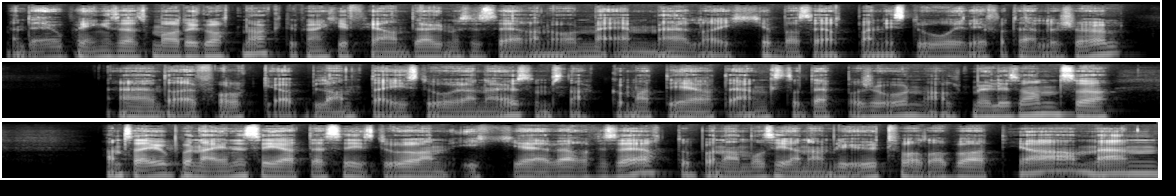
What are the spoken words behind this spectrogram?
Men det er jo på ingen slags måte godt nok. Du kan ikke fjerndiagnostisere noen med ME eller ikke, basert på en historie de forteller sjøl. Eh, det er folk ja, blant de historiene òg som snakker om at de har hatt angst og depresjon og alt mulig sånn, så han sier jo på den ene sida at disse historiene ikke er verifisert, og på den andre sida han blir utfordra på at ja, men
